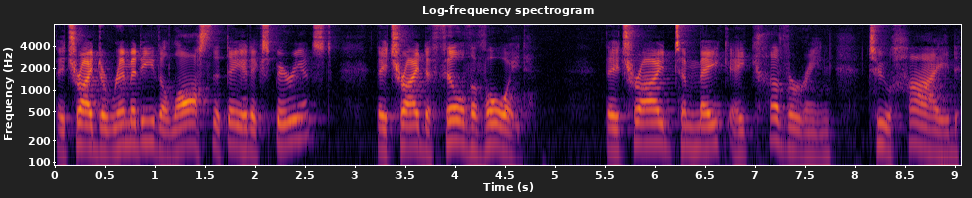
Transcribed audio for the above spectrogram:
They tried to remedy the loss that they had experienced. They tried to fill the void. They tried to make a covering to hide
